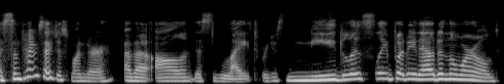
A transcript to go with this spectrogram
Sometimes I just wonder about all of this light we're just needlessly putting out in the world.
